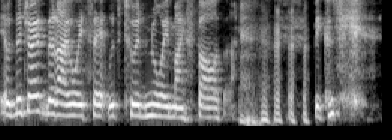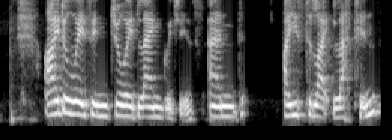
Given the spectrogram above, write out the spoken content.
The joke that I always say it was to annoy my father because I'd always enjoyed languages and I used to like Latin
